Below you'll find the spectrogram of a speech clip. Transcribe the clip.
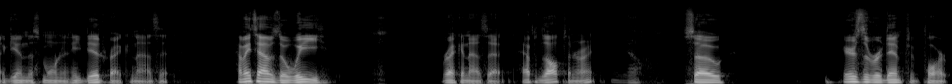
again this morning. He did recognize it. How many times do we recognize that? Happens often, right? yeah, So here's the redemptive part.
